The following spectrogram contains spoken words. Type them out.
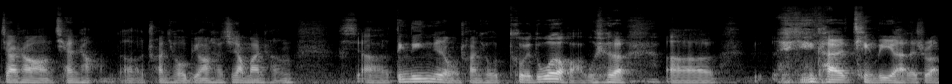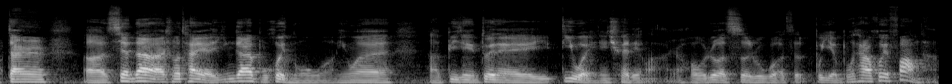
加上前场的传球，比方说像曼城，呃，丁丁这种传球特别多的话，我觉得呃应该挺厉害的，是吧？但是呃现在来说，他也应该不会挪窝，因为。啊，毕竟队内地位已经确定了，然后热刺如果这不也不太会放他，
